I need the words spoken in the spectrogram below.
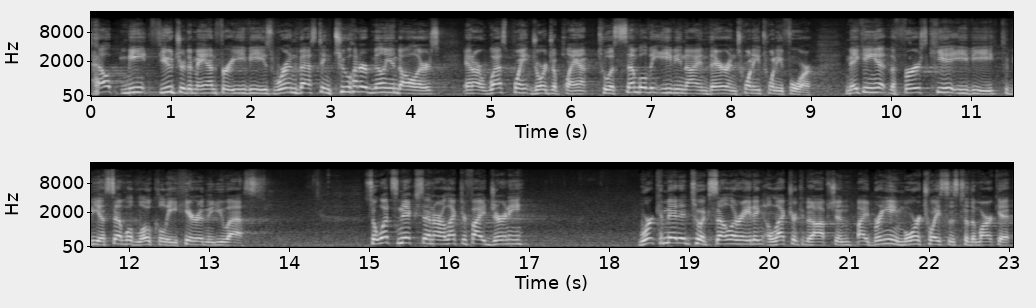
To help meet future demand for EVs, we're investing $200 million in our West Point, Georgia plant to assemble the EV9 there in 2024, making it the first Kia EV to be assembled locally here in the U.S. So, what's next in our electrified journey? We're committed to accelerating electric adoption by bringing more choices to the market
